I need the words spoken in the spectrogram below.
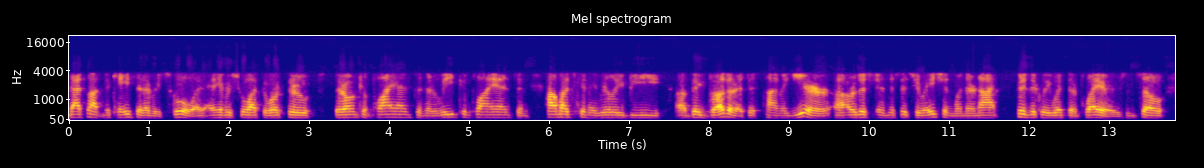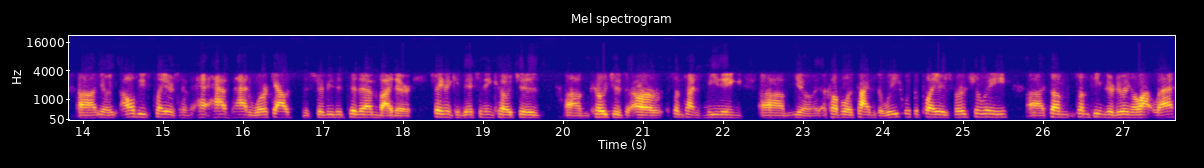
that's not the case at every school. Every school has to work through their own compliance and their league compliance and how much can they really be a big brother at this time of year uh, or this in this situation when they're not physically with their players. And so, uh, you know, all these players have have had workouts distributed to them by their strength and conditioning coaches. Um, coaches are sometimes meeting, um, you know, a couple of times a week with the players virtually. Uh, some some teams are doing a lot less.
